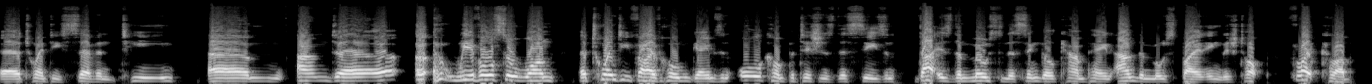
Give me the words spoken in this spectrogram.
uh, 2017. Um, and uh, we've also won uh, 25 home games in all competitions this season. That is the most in a single campaign and the most by an English top flight club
